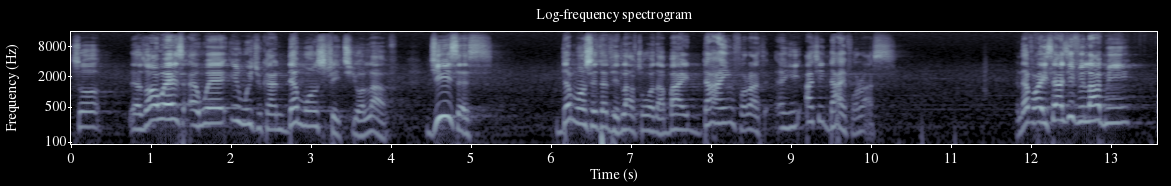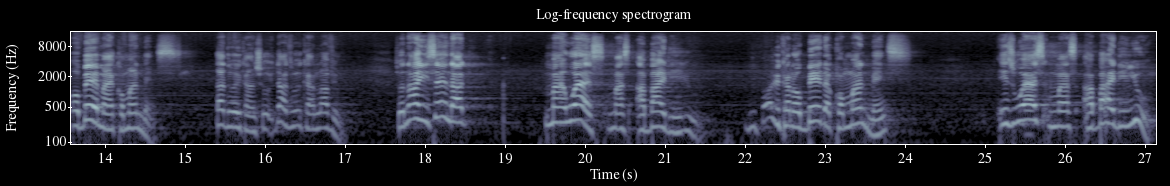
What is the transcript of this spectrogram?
So there's always a way in which you can demonstrate your love. Jesus demonstrated his love toward us by dying for us, and he actually died for us. And therefore, he says, If you love me, obey my commandments. That's the way you can show, that's the way you can love him. So now he's saying that my words must abide in you. Before you can obey the commandments, his words must abide in you.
